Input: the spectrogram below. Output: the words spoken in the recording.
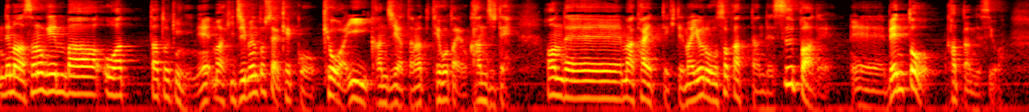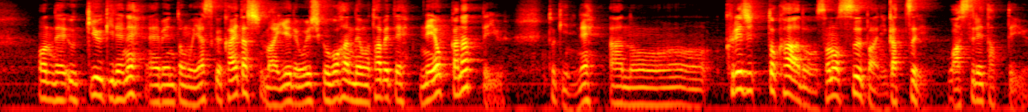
でまあその現場終わった時にね、まあ、自分としては結構今日はいい感じやったなって手応えを感じて。ほんで、まあ、帰ってきて、まあ、夜遅かったんでスーパーで、えー、弁当買ったんですよ。ほんでウッキウキでね、弁当も安く買えたし、まあ、家で美味しくご飯でも食べて寝よっかなっていう時にねあのー、クレジットカードをそのスーパーにがっつり忘れたっていう。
